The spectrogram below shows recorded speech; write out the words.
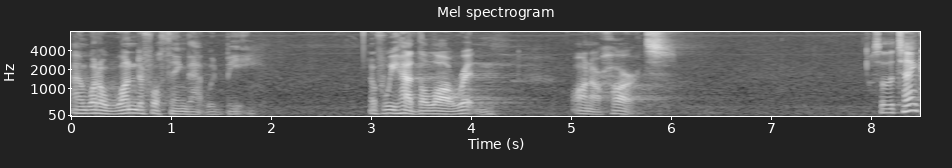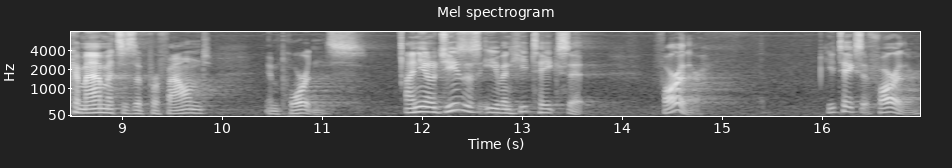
And what a wonderful thing that would be if we had the law written on our hearts. So the Ten Commandments is of profound importance. And you know, Jesus even, he takes it farther. He takes it farther.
